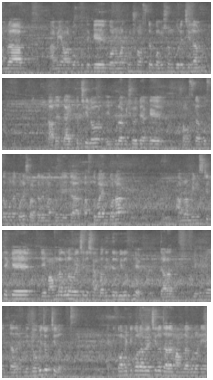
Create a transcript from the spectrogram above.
আমরা, আমি আমার পক্ষ থেকে গণমাধ্যম সংস্কার কমিশন করেছিলাম। তাদের দায়িত্ব ছিল এই পুরো বিষয়টাকে সংস্কার প্রস্তাবনা করে সরকারের মাধ্যমে এটা বাস্তবায়ন করা আমরা মিনিস্ট্রি থেকে যে মামলাগুলো হয়েছিল সাংবাদিকদের বিরুদ্ধে, যারা বিভিন্ন, যাদের বিরুদ্ধে অভিযোগ ছিল, একটি কমিটি করা হয়েছিল যারা মামলাগুলো নিয়ে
